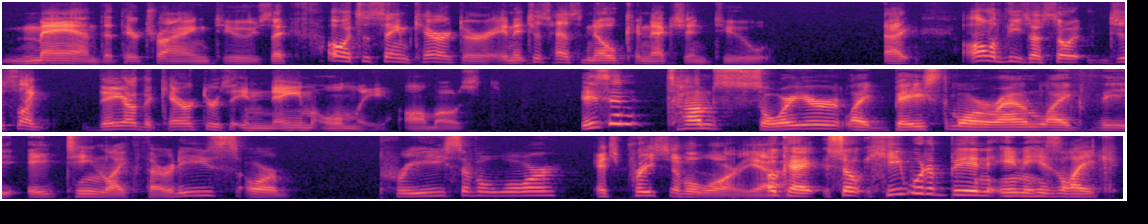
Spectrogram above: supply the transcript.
man that they're trying to say, oh, it's the same character, and it just has no connection to. Uh, all of these are so just like they are the characters in name only, almost. Isn't Tom Sawyer like based more around like the eighteen like thirties or pre Civil War? It's pre Civil War, yeah. Okay, so he would have been in his like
